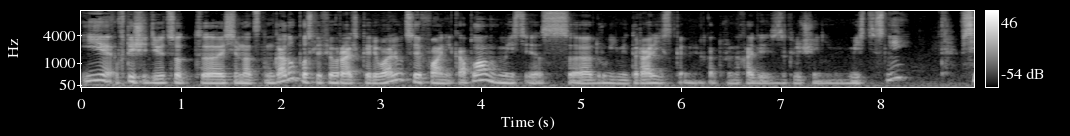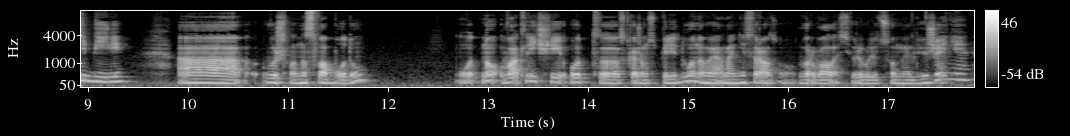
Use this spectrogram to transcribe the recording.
и в 1917 году, после февральской революции, Фанни Каплан вместе с другими террористками, которые находились в заключении вместе с ней в Сибири, а, вышла на свободу вот. Но в отличие от, э, скажем, Спиридоновой, она не сразу ворвалась в революционное движение,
